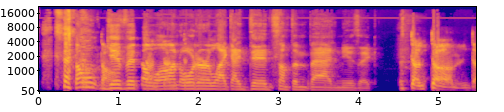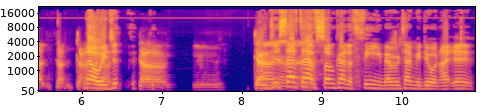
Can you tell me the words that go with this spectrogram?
Don't Dun, give it the dun, Law and Order like I did something bad music. Dun dun dun dun dun. No, we dun, just- dun. You just have to have some kind of theme every time you do it.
